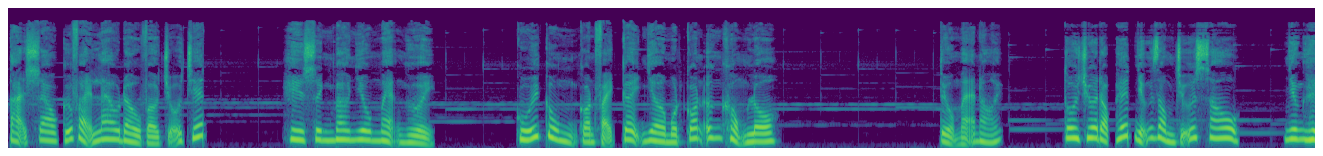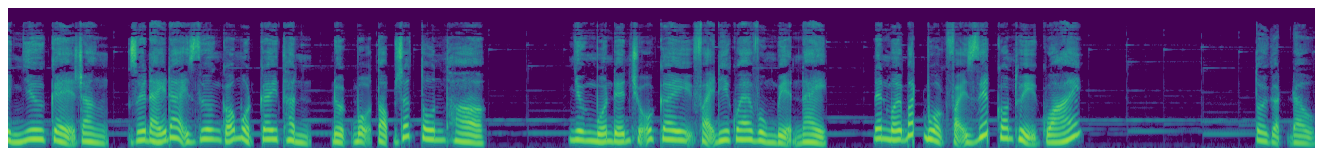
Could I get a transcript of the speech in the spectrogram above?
Tại sao cứ phải lao đầu vào chỗ chết? Hy sinh bao nhiêu mạng người. Cuối cùng còn phải cậy nhờ một con ưng khổng lồ. Tiểu mã nói, tôi chưa đọc hết những dòng chữ sau, nhưng hình như kể rằng dưới đáy đại dương có một cây thần được bộ tộc rất tôn thờ. Nhưng muốn đến chỗ cây phải đi qua vùng biển này, nên mới bắt buộc phải giết con thủy quái. Tôi gật đầu.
